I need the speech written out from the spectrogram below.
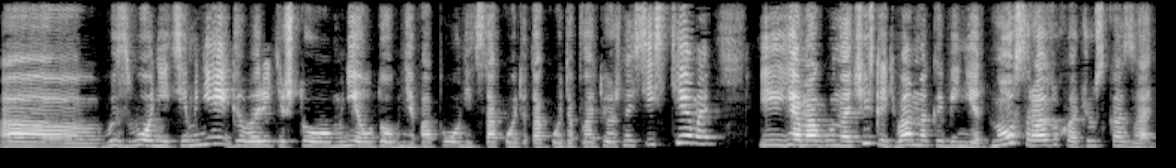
а, вы звоните мне и говорите, что мне удобнее пополнить с такой-то, такой-то платежной системы, и я могу начислить вам на кабинет. Но сразу хочу сказать,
